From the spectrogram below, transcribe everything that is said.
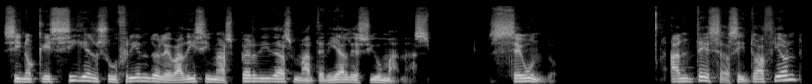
sino que siguen sufriendo elevadísimas pérdidas materiales y humanas. Segundo, ante esa situación,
